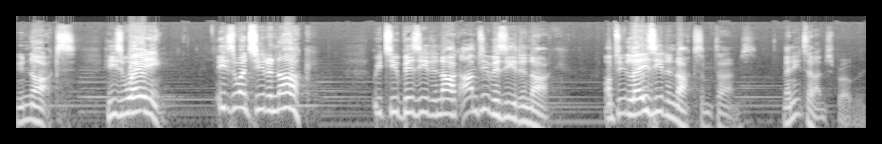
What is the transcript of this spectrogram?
who knocks, He's waiting. He just wants you to knock. We're too busy to knock. I'm too busy to knock. I'm too lazy to knock sometimes. Many times, probably.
